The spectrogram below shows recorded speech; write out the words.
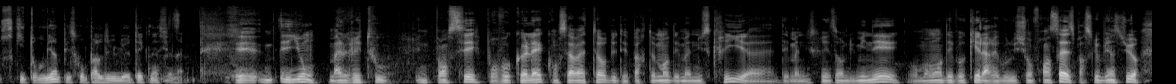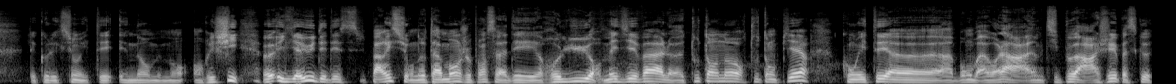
ce qui tombe bien puisqu'on parle de bibliothèque nationale. Et ayons malgré tout une pensée pour vos collègues conservateurs du département des manuscrits, euh, des manuscrits enluminés, au moment d'évoquer la Révolution française, parce que bien sûr, les collections étaient énormément enrichies. Euh, il y a eu des disparitions, notamment, je pense à des reliures médiévales, euh, tout en or, tout en pierre, qui ont été, bon, bah voilà, un petit peu arrachées parce que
